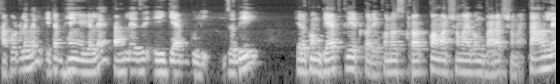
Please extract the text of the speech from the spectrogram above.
সাপোর্ট লেভেল এটা ভেঙে গেলে তাহলে যে এই গ্যাপগুলি যদি এরকম গ্যাপ ক্রিয়েট করে কোনো স্টক কমার সময় এবং বাড়ার সময়, তাহলে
